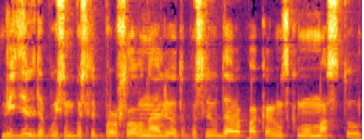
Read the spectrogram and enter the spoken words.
видели, допустим, после прошлого налета, после удара по Крымскому мосту,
